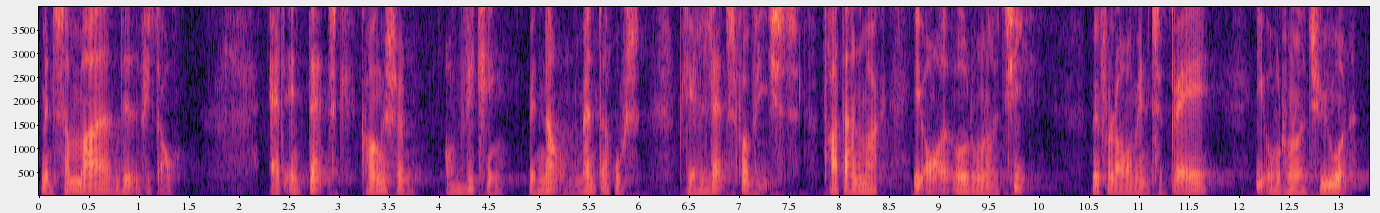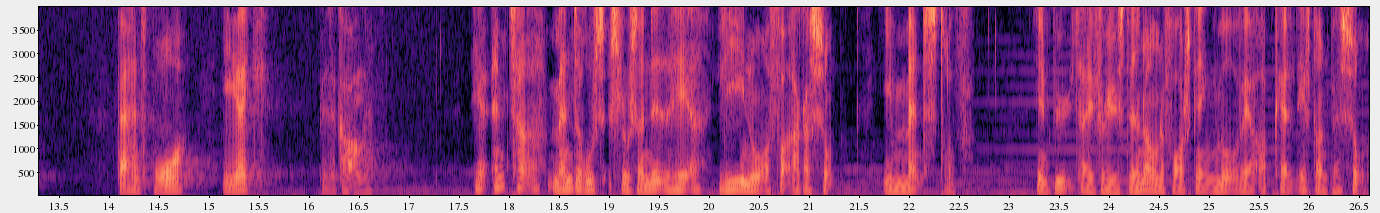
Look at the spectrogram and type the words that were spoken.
Men så meget ved vi dog, at en dansk kongesøn og viking ved navn Mandarus bliver landsforvist fra Danmark i året 810, men får lov at vende tilbage i 820'erne, da hans bror Erik blev konge. Jeg antager, Manderus slog sig ned her lige nord for Akersund i Mandstrup. En by, der ifølge stednavneforskningen må være opkaldt efter en person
